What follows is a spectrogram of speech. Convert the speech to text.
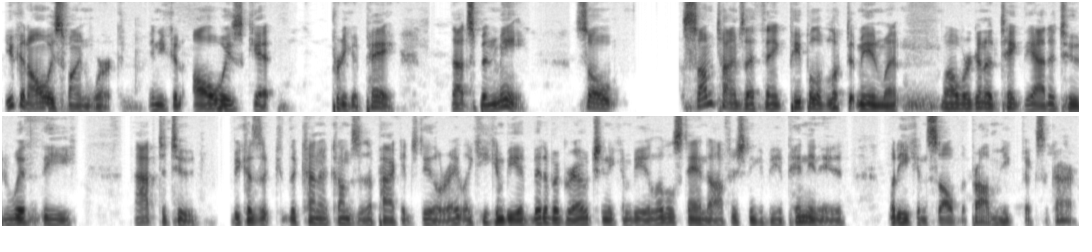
you can always find work and you can always get pretty good pay. That's been me. So sometimes I think people have looked at me and went, well, we're going to take the attitude with the aptitude because it kind of comes as a package deal, right? Like he can be a bit of a grouch and he can be a little standoffish and he can be opinionated, but he can solve the problem. He can fix the car.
